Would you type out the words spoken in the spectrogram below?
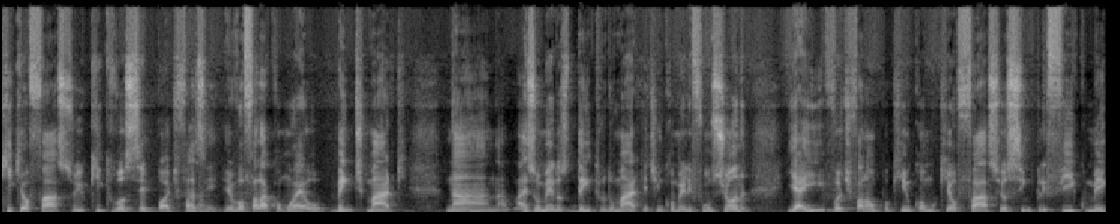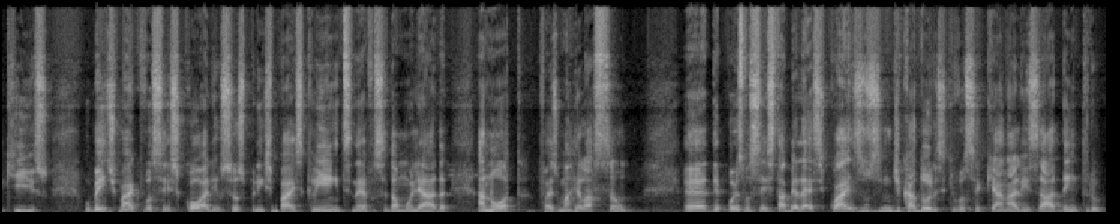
que, que eu faço e o que, que você pode fazer? Eu vou falar como é o benchmark na, na, mais ou menos dentro do marketing, como ele funciona, e aí vou te falar um pouquinho como que eu faço, eu simplifico meio que isso. O benchmark você escolhe os seus principais clientes, né? Você dá uma olhada, anota, faz uma relação é, depois você estabelece quais os indicadores que você quer analisar dentro,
